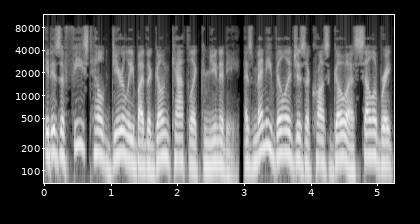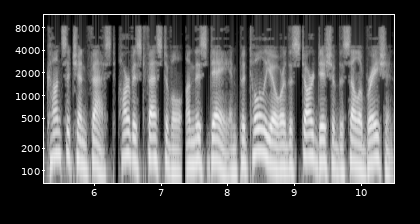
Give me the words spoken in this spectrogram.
It is a feast held dearly by the Goan Catholic community, as many villages across Goa celebrate Konsachen Fest harvest festival on this day and patolio are the star dish of the celebration.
